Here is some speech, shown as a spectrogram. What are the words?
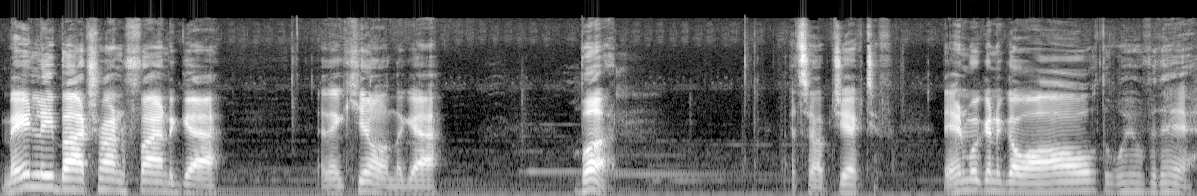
Mainly by trying to find a guy, and then killing the guy. But, that's our objective. Then we're gonna go all the way over there,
